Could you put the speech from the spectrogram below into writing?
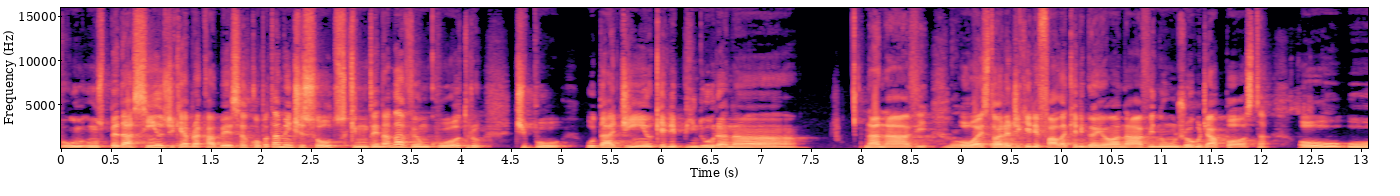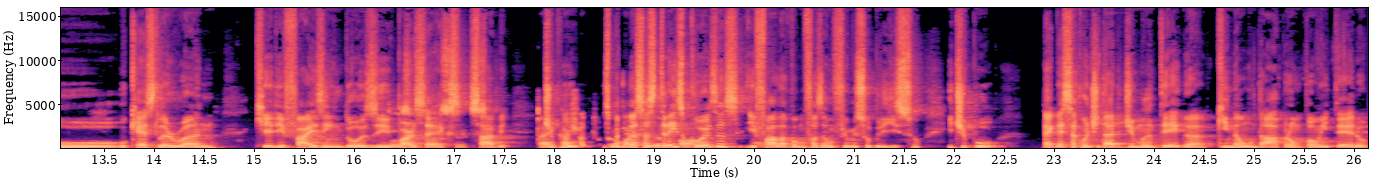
Uns pedacinhos de quebra-cabeça completamente soltos, que não tem nada a ver um com o outro. Tipo, o dadinho que ele pendura na. Na nave. No- Ou a história ah. de que ele fala que ele ganhou a nave num jogo de aposta. Ou o, o Kessler Run, que ele faz em 12, 12 parsecs, parsecs. sabe? É, tipo, pega essas três coisas e fala, vamos fazer um filme sobre isso. E tipo, pega essa quantidade de manteiga que não dá pra um pão inteiro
